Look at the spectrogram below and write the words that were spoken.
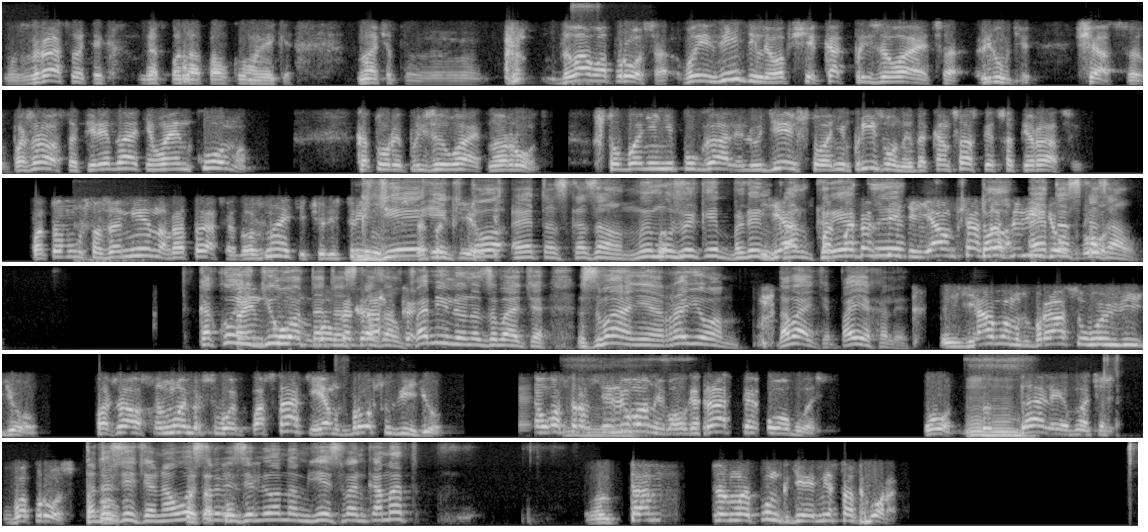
Здравствуйте, господа полковники. Значит, э, два вопроса. Вы видели вообще, как призываются люди сейчас? Пожалуйста, передайте военкомам, которые призывают народ, чтобы они не пугали людей, что они призваны до конца спецоперации. Потому что замена, ротация должна идти через три Где месяца. и кто это сказал? Мы, мужики, блин, я, конкретные. Подождите, я вам сейчас кто даже видео это сказал? Какой Военком, идиот это Волгоград... сказал? Фамилию называйте, звание, район. Давайте, поехали. Я вам сбрасываю видео. Пожалуйста, номер свой поставьте, я вам сброшу видео. Это остров mm Зеленый, Волгоградская область. Вот. mm Далее, значит, вопрос. Подождите, на острове это... Зеленом есть военкомат? Там пункт, где место сбора.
